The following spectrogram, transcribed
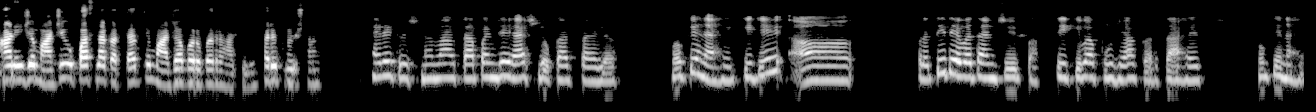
आणि जे माझी उपासना करतात ते माझ्या बरोबर राहतील. हरे कृष्ण. हरे कृष्ण. मग आता आपण जे ह्या श्लोकात पाहिलं हो की नाही? की जे अं, प्रतिदेवतांची भक्ती किंवा पूजा करत आहेत हो की नाही?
